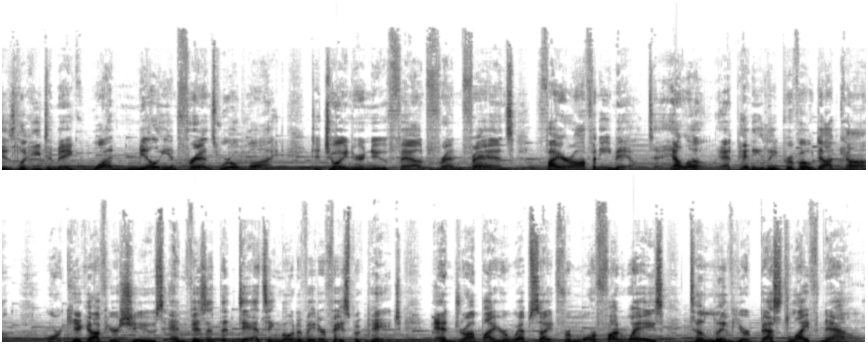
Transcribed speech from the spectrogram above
is looking to make 1 million friends worldwide. To join her newfound friend fans, fire off an email to hello at pennyleeprevost.com or kick off your shoes and visit the Dancing Motivator Facebook page and drop by her website for more fun ways to live your best life now.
